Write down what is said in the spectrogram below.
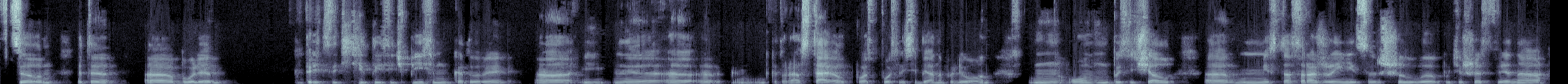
В целом это э, более 30 тысяч писем, которые, э, которые оставил после себя Наполеон. Он посещал места сражений, совершил путешествия на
